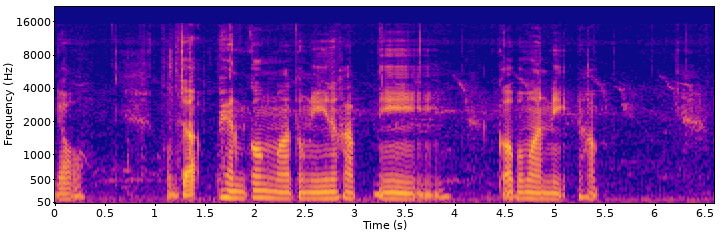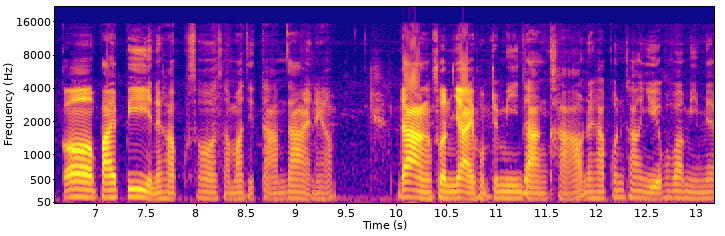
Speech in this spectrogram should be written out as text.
เดี๋ยว ผมจะแพนกล้องมาตรงนี้นะครับ นี่ก็ประมาณนี้นะครับ ก็ปลายปีนะครับก็สามารถติดตามได้นะครับ ด่างส่วนใหญ่ผมจะมีด่างขาวนะครับ ค่อนข้างเยอะเพราะว่ามีแม่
